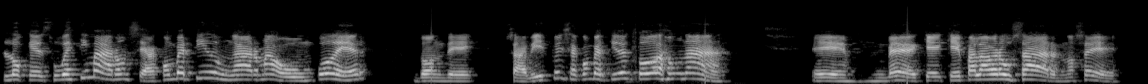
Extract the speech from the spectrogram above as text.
lo que subestimaron se ha convertido en un arma o un poder donde, o sea, Bitcoin se ha convertido en toda una, eh, ¿qué, ¿qué, palabra usar? No sé,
